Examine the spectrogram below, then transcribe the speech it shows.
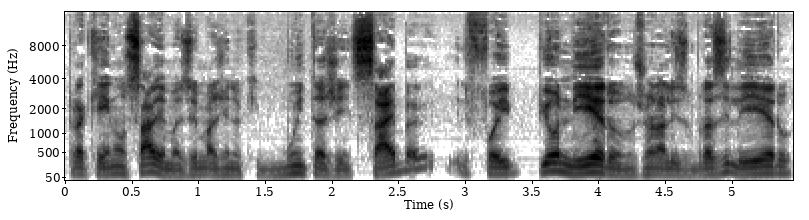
para quem não sabe, mas eu imagino que muita gente saiba, ele foi pioneiro no jornalismo brasileiro,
